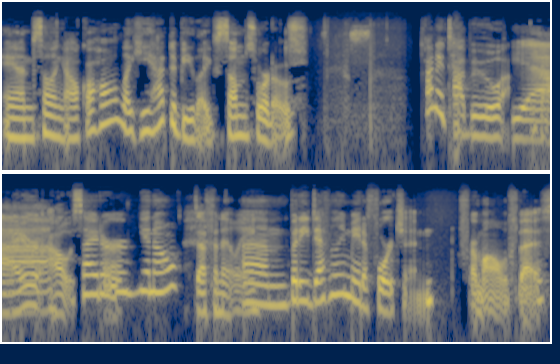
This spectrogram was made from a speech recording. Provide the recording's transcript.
and selling alcohol, like he had to be like some sort of kind of taboo Yeah. guy or outsider, you know. Definitely. Um, but he definitely made a fortune from all of this.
